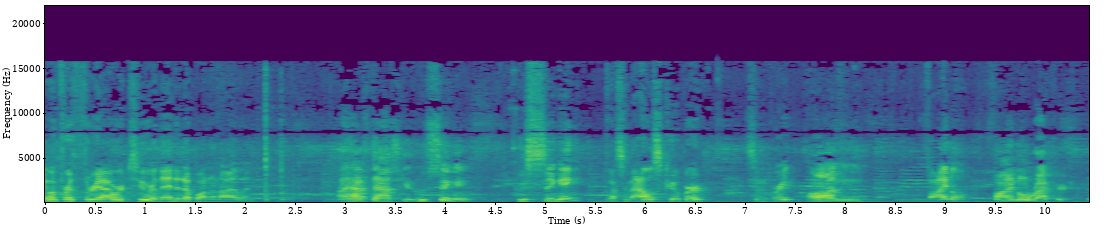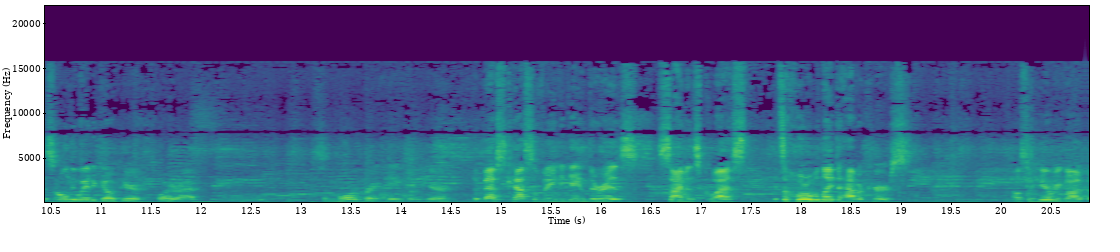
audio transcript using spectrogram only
They went for a three-hour tour and they ended up on an island. I have to ask you, who's singing? Who's singing? We got some Alice Cooper. Some great On vinyl. vinyl record. This is the only way to go here at the Toyratt. Some more great games in here. The best Castlevania game there is, Simon's Quest. It's a horrible night to have a curse. Also here we got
